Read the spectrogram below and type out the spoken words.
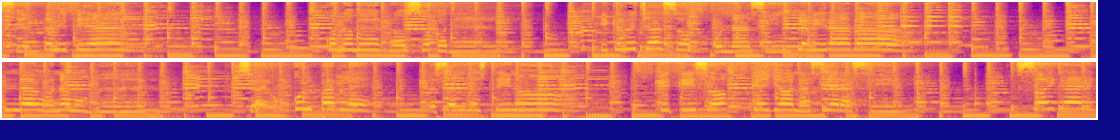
Siente mi piel cuando me rozo con él y que rechazo una simple mirada de una mujer. Si hay un culpable, es el destino que quiso que yo naciera así. Soy gay,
